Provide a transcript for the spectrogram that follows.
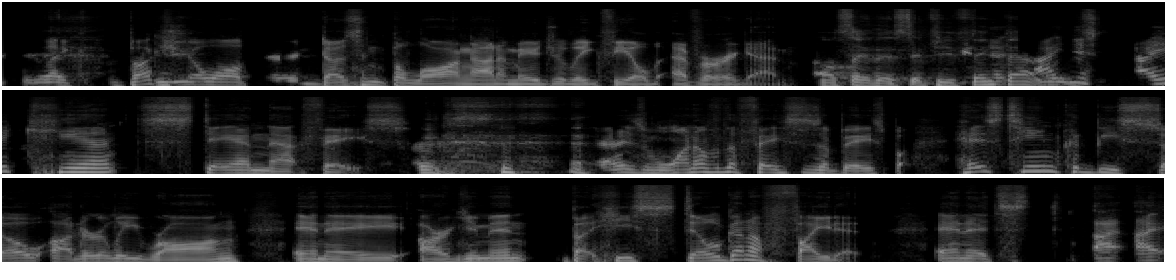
like Buck Showalter doesn't belong on a major league field ever again. I'll say this: if you think that, I was- just I can't stand that face. That is one of the faces of baseball. His team could be so utterly wrong in a argument, but he's still gonna fight it. And it's I, I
